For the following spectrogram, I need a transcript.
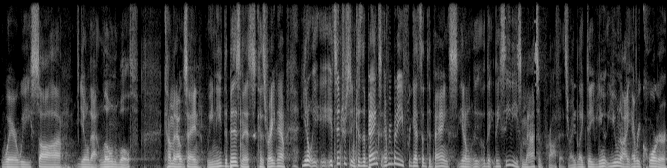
where we saw, you know, that lone wolf coming out saying we need the business because right now you know it's interesting because the banks everybody forgets that the banks you know uh, they, they see these massive profits right? Like dave you, you and i every quarter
